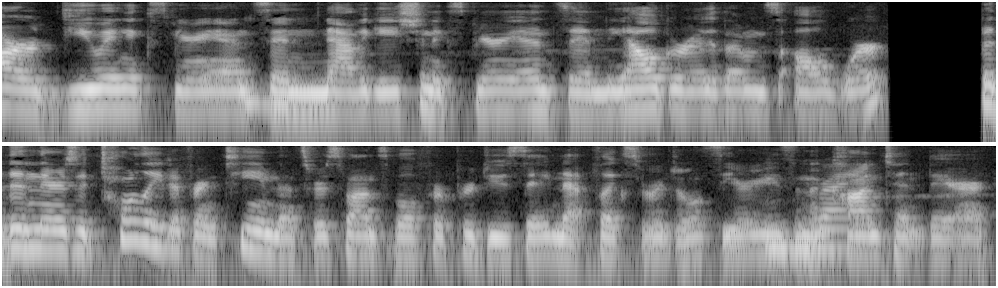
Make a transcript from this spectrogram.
our viewing experience and mm-hmm. navigation experience and the algorithms all work. But then there's a totally different team that's responsible for producing Netflix original series and the Right. content there.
